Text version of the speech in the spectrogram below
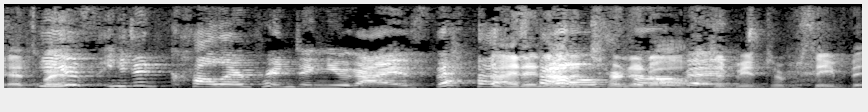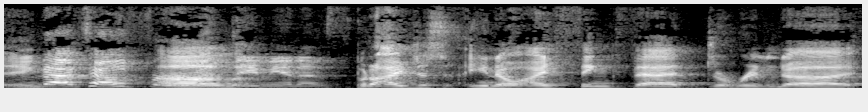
That's he, my- is- he did color printing, you guys. That's I didn't know how to turn it off to, be, to save the ink. That's how fervent Um, Damien is. But I just, you know, I think that Dorinda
